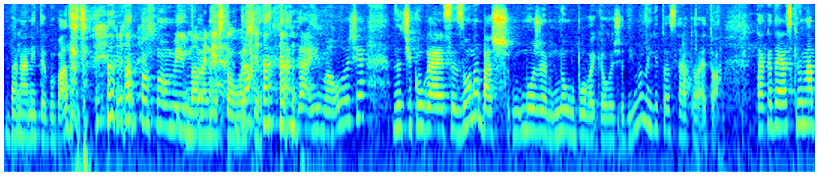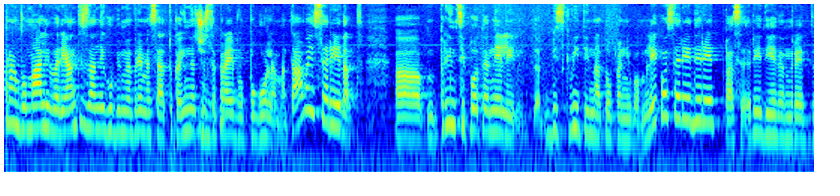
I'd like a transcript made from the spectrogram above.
бананите го вадат. Имаме нешто овоше. Да, да, има овоше. Значи кога е сезона баш може многу повеќе овоше да има, меѓутоа сега тоа е тоа. Така да јас ќе го направам во мали варијанти за да не губиме време сега тука. Иначе се прави во поголема тава и се редат. Принципот е нели бисквити натопани во млеко се реди ред, па се реди еден ред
